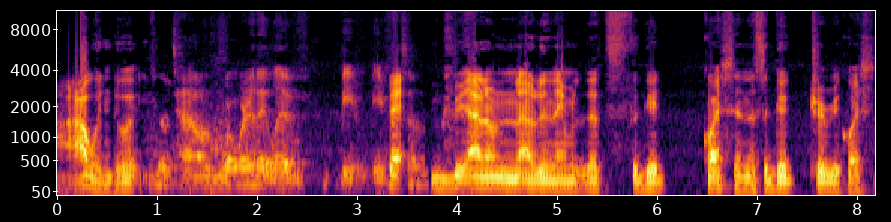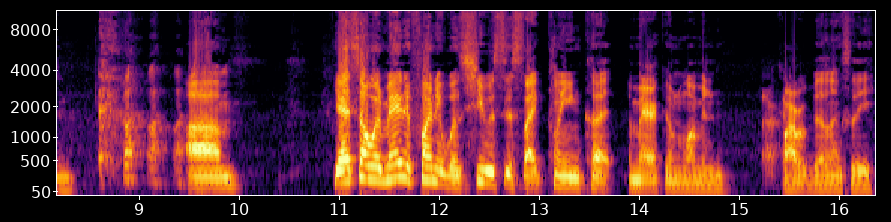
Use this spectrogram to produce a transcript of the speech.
I wouldn't do it. Beaver Town. Where, where do they live? Be- That, Beaverton. be- I don't know the name of it. That's a good question. That's a good trivia question. Um, yeah. So what made it funny was she was this like clean cut American woman, okay. Barbara Billingsley,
